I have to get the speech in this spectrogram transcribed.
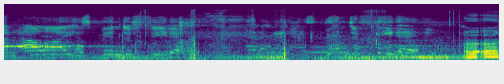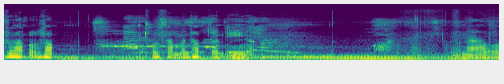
An ally has been defeated. An enemy has been defeated. เออเออโทรศัพท์โทรศัพท์โทรศัพท์มันชอบเตือนเองอะ Legendary. เดี๋ยวนะว่า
